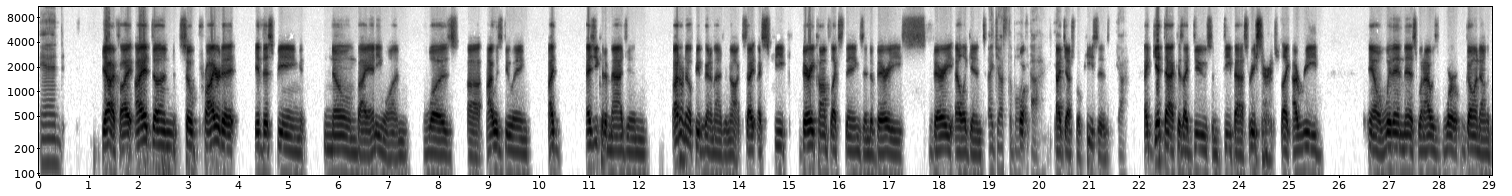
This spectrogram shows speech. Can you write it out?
And yeah if i i had done so prior to this being known by anyone was uh, i was doing i as you could imagine i don't know if people can imagine or not because I, I speak very complex things into very very elegant digestible. Yeah. digestible pieces. Yeah. I get that because I do some deep ass research. Like I read, you know, within this, when I was wor- going down the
